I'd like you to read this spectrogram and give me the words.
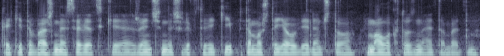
Какие-то важные советские женщины-шрифтовики, потому что я уверен, что мало кто знает об этом.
